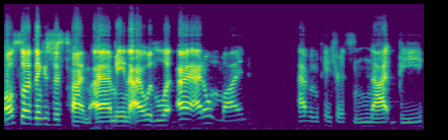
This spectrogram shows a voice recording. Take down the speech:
Also, I think it's just time. I, I mean, I would. I, I don't mind having the Patriots not be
